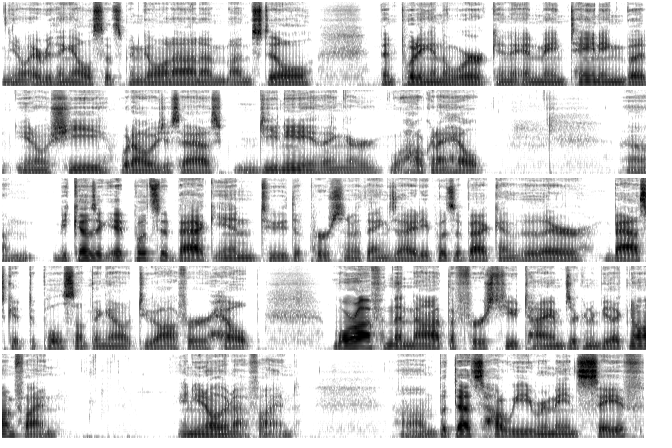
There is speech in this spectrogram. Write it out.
you know, everything else that's been going on, I'm, I'm still been putting in the work and, and maintaining. But, you know, she would always just ask, do you need anything or well, how can I help? Um, because it, it, puts it back into the person with anxiety, puts it back into their basket to pull something out to offer help. More often than not, the first few times they're going to be like, no, I'm fine and you know they're not fine. Um, but that's how we remain safe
